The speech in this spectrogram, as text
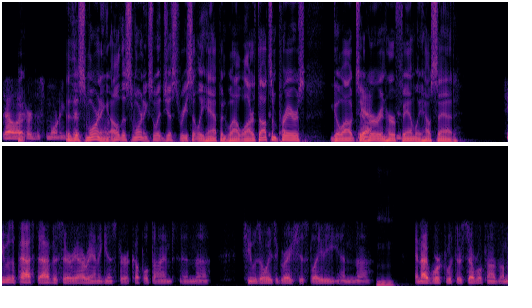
No, I Uh, heard this morning. This morning. uh, Oh, this morning. So it just recently happened. Wow. Well, our thoughts and prayers go out to Yeah. her and her family. How sad. She was a past adversary. I ran against her a couple times, and uh, she was always a gracious lady. And uh, Mm, and I've worked with her several times on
